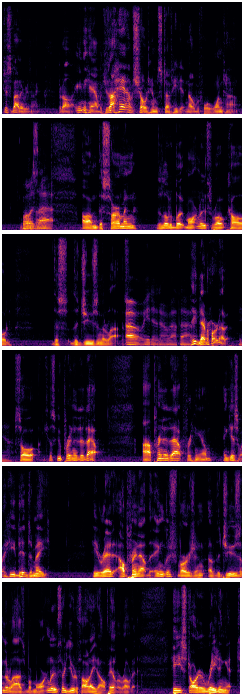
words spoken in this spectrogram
just about everything. But uh, anyhow, because I have showed him stuff he didn't know before one time. What was that? Um, the sermon, the little book Martin Luther wrote called "The the Jews and Their Lies." Oh, he didn't know about that. He'd never heard of it. Yeah. So guess who printed it out? I printed it out for him, and guess what he did to me? He read. I'll print out the English version of the Jews and Their Lies by Martin Luther. You'd have thought Adolf Hitler wrote it. He started reading it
